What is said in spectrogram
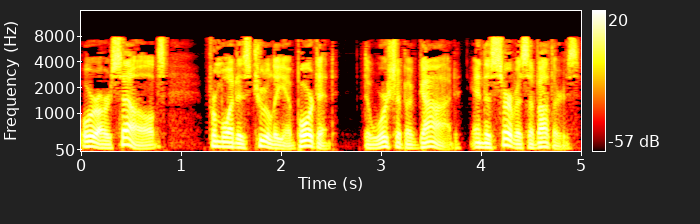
or ourselves from what is truly important, the worship of God and the service of others.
